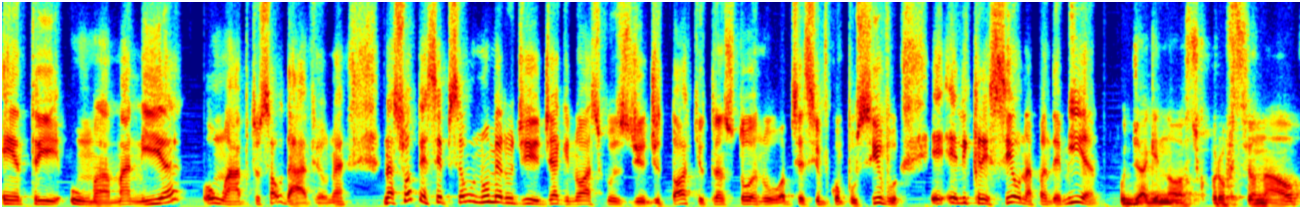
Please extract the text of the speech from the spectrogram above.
entre uma mania ou um hábito saudável. Né? Na sua percepção, o número de diagnósticos de, de toque, o transtorno obsessivo compulsivo, ele cresceu na pandemia? O diagnóstico profissional,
